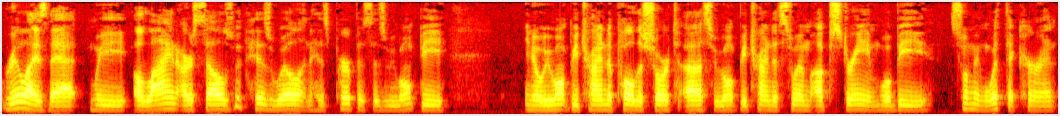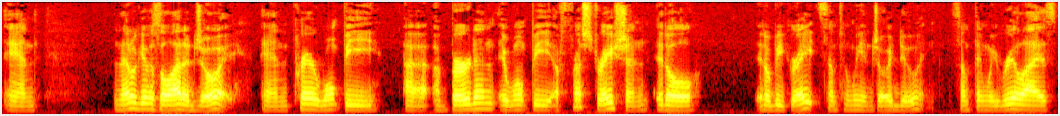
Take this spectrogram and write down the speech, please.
realize that, we align ourselves with His will and His purposes. We won't be, you know, we won't be trying to pull the shore to us. We won't be trying to swim upstream. We'll be swimming with the current, and and that'll give us a lot of joy. And prayer won't be uh, a burden. It won't be a frustration. It'll it'll be great. Something we enjoy doing. Something we realize,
